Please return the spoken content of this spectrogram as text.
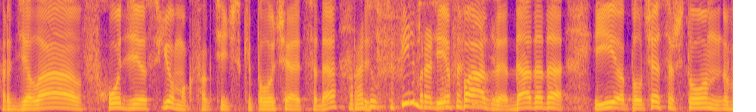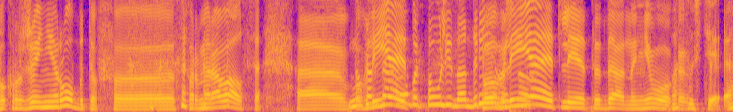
родила в ходе съемок фактически, получается, да? То Родился есть фильм, все родился фазы, да-да-да. И получается, что он в окружении роботов э, сформировался. А, Ну, когда Повлияет робот Паулина Андреева... то- Повлияет ли это, да, на него? Как- Послушайте, э,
